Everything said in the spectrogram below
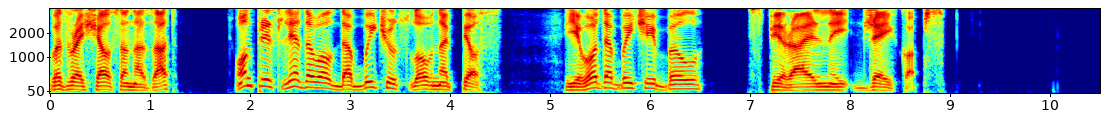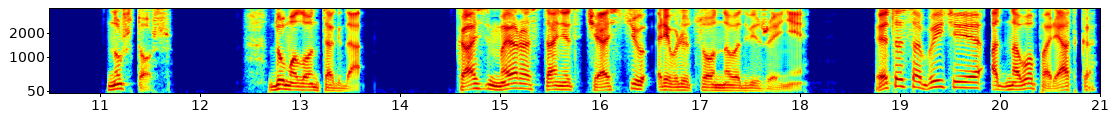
возвращался назад, он преследовал добычу словно пес. Его добычей был спиральный Джейкобс. Ну что ж, думал он тогда, казнь мэра станет частью революционного движения. Это событие одного порядка.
